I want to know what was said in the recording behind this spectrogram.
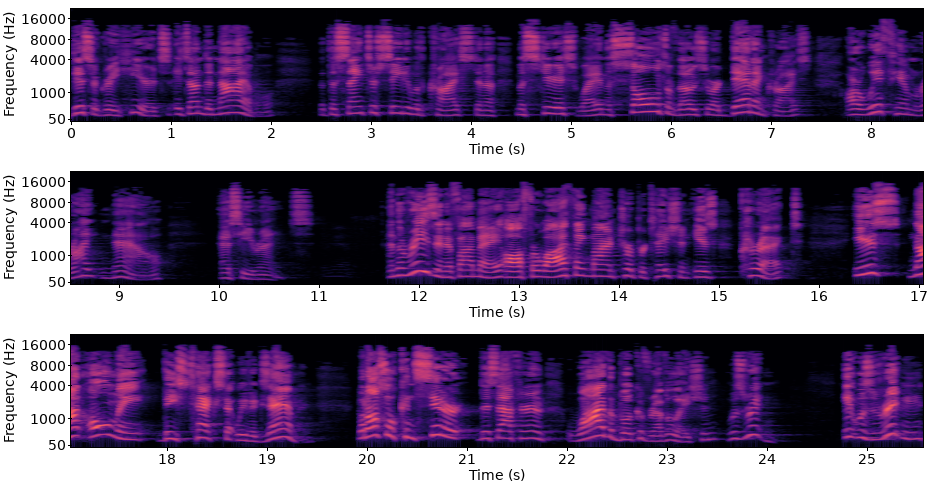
disagree here. It's, it's undeniable that the saints are seated with Christ in a mysterious way, and the souls of those who are dead in Christ are with him right now as he reigns. And the reason, if I may offer, why I think my interpretation is correct is not only these texts that we've examined, but also consider this afternoon why the book of Revelation was written. It was written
